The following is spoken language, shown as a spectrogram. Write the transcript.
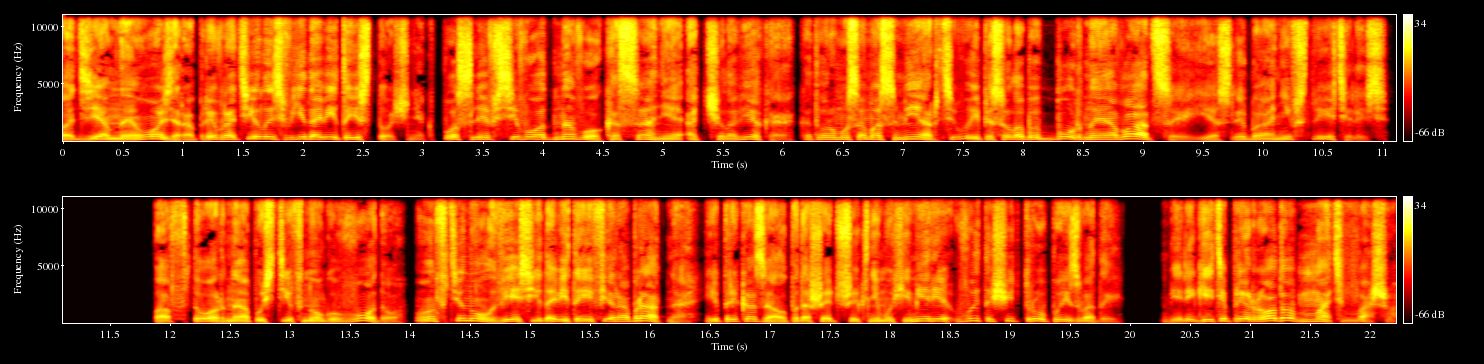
Подземное озеро превратилось в ядовитый источник после всего одного касания от человека, которому сама смерть выписала бы бурные овации, если бы они встретились. Повторно опустив ногу в воду, он втянул весь ядовитый эфир обратно и приказал подошедшей к нему химере вытащить трупы из воды. «Берегите природу, мать вашу!»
